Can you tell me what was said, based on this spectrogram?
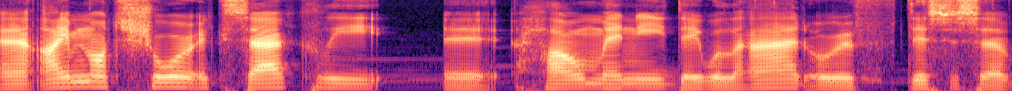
Uh, I'm not sure exactly uh, how many they will add or if this is a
